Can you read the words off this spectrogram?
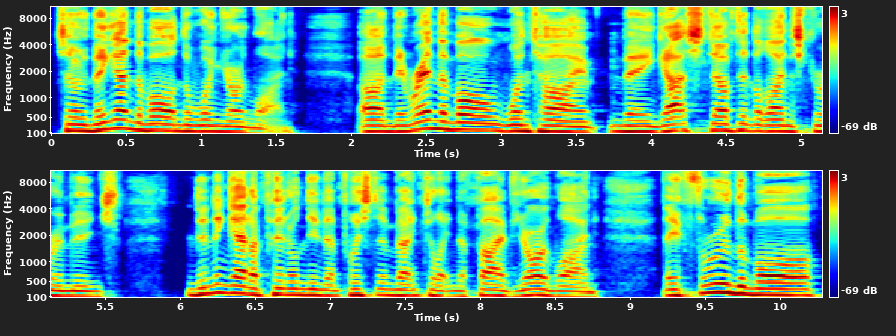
so they got the ball at the one yard line. Uh, they ran the ball one time, they got stuffed at the line of scrimmage, then they got a penalty that pushed them back to like the five yard line. They threw the ball,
